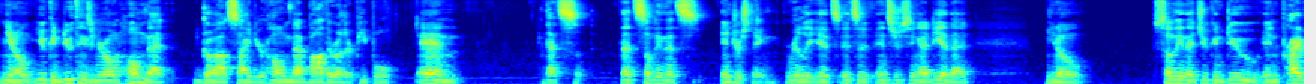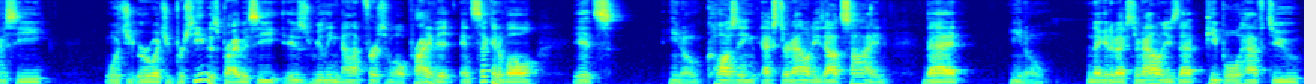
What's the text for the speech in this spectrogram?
you know you can do things in your own home that go outside your home that bother other people, and that's that's something that's interesting. Really, it's it's an interesting idea that you know something that you can do in privacy what you or what you perceive as privacy is really not first of all private and second of all it's you know causing externalities outside that you know negative externalities that people have to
